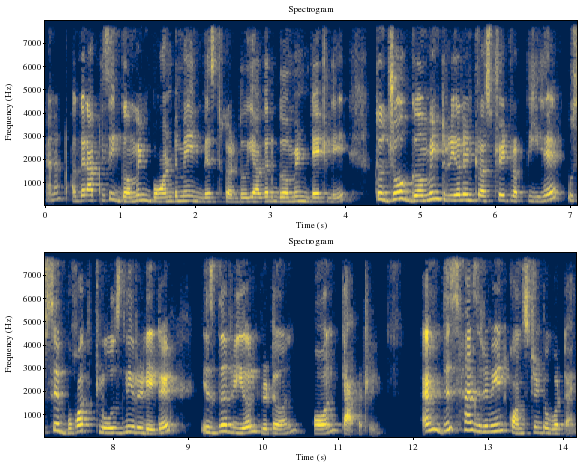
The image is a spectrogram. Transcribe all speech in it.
है ना? अगर आप किसी गवर्नमेंट बॉन्ड में इन्वेस्ट कर दो या अगर गवर्नमेंट डेट ले तो जो गवर्नमेंट रियल इंटरेस्ट रेट रखती है, उससे बहुत closely related is the real return on capital and this has remained constant over time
